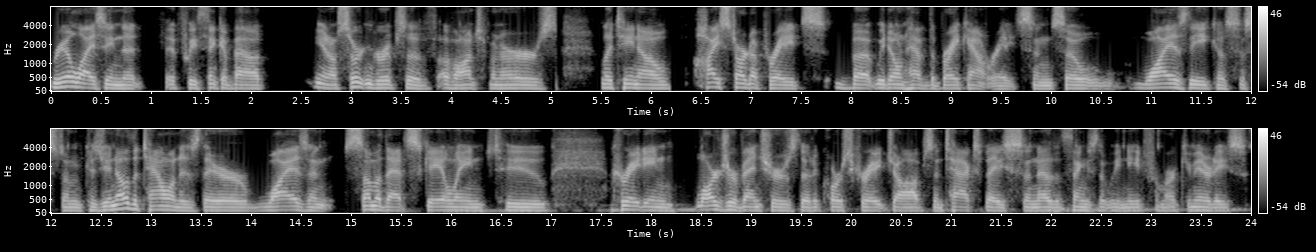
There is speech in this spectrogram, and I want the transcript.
realizing that if we think about, you know, certain groups of, of entrepreneurs, Latino, high startup rates, but we don't have the breakout rates. And so, why is the ecosystem? Because you know the talent is there. Why isn't some of that scaling to creating larger ventures that, of course, create jobs and tax base and other things that we need from our communities?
